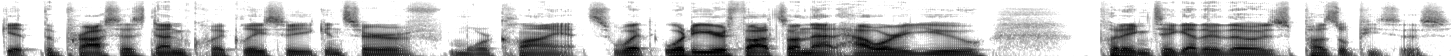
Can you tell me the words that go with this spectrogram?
get the process done quickly so you can serve more clients. What What are your thoughts on that? How are you putting together those puzzle pieces?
